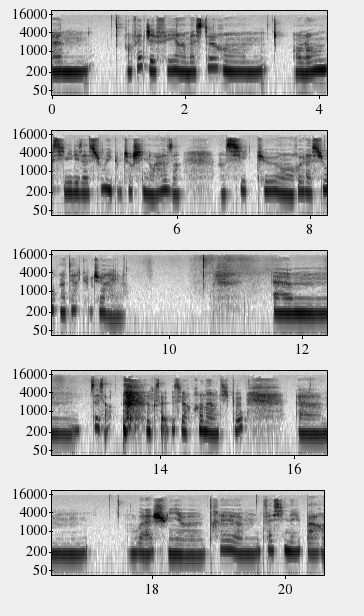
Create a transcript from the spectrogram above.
en fait, j'ai fait un master en langue, civilisation et culture chinoise, ainsi qu'en relations interculturelles. Euh, c'est ça, donc ça peut surprendre un petit peu. Euh, voilà, je suis euh, très fascinée par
